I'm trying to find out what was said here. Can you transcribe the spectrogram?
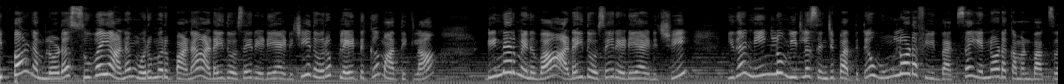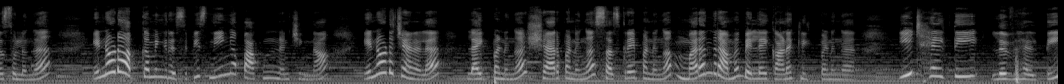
இப்போ நம்மளோட சுவையான மொறுமொறுப்பான அடை தோசை ரெடி ஆயிடுச்சு. இதை ஒரு பிளேட்டுக்கு மாத்திக்கலாம். டின்னர் மெனுவா அடை தோசை ரெடி ஆயிடுச்சு. இதை நீங்களும் வீட்டில் செஞ்சு பார்த்துட்டு உங்களோட ஃபீட்பேக்ஸை என்னோட கமெண்ட் பாக்ஸில் சொல்லுங்க. என்னோட அப்கமிங் ரெசிபிஸ் நீங்க பார்க்கணும்னு நினைச்சீங்கன்னா என்னோட சேனலை லைக் பண்ணுங்க ஷேர் பண்ணுங்க சப்ஸ்கிரைப் பண்ணுங்க. மறந்துடாம பெல் ஐக்கான கிளிக் பண்ணுங்க. ஈட் ஹெல்த்தி லிவ் ஹெல்த்தி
